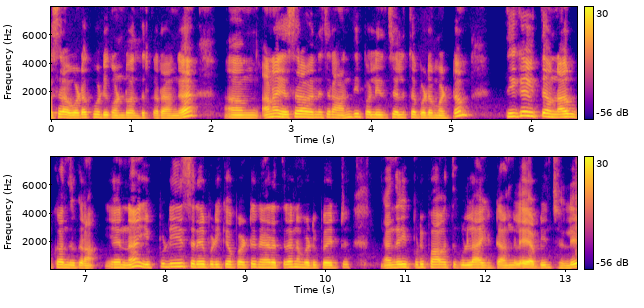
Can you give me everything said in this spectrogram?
எஸ்ராவோட கூடி கொண்டு வந்திருக்கிறாங்க. ஆனால் எஸ்ரா என்ன செய்கிறான் அந்தி பள்ளியில் செலுத்தப்பட மட்டும் திகைத்தவனாக உட்காந்துருக்குறான் ஏன்னா இப்படி சிறைப்பிடிக்கப்பட்டு நேரத்தில் நம்ம இப்படி போயிட்டு அந்த இப்படி பாவத்துக்குள்ளாகிட்டாங்களே அப்படின்னு சொல்லி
